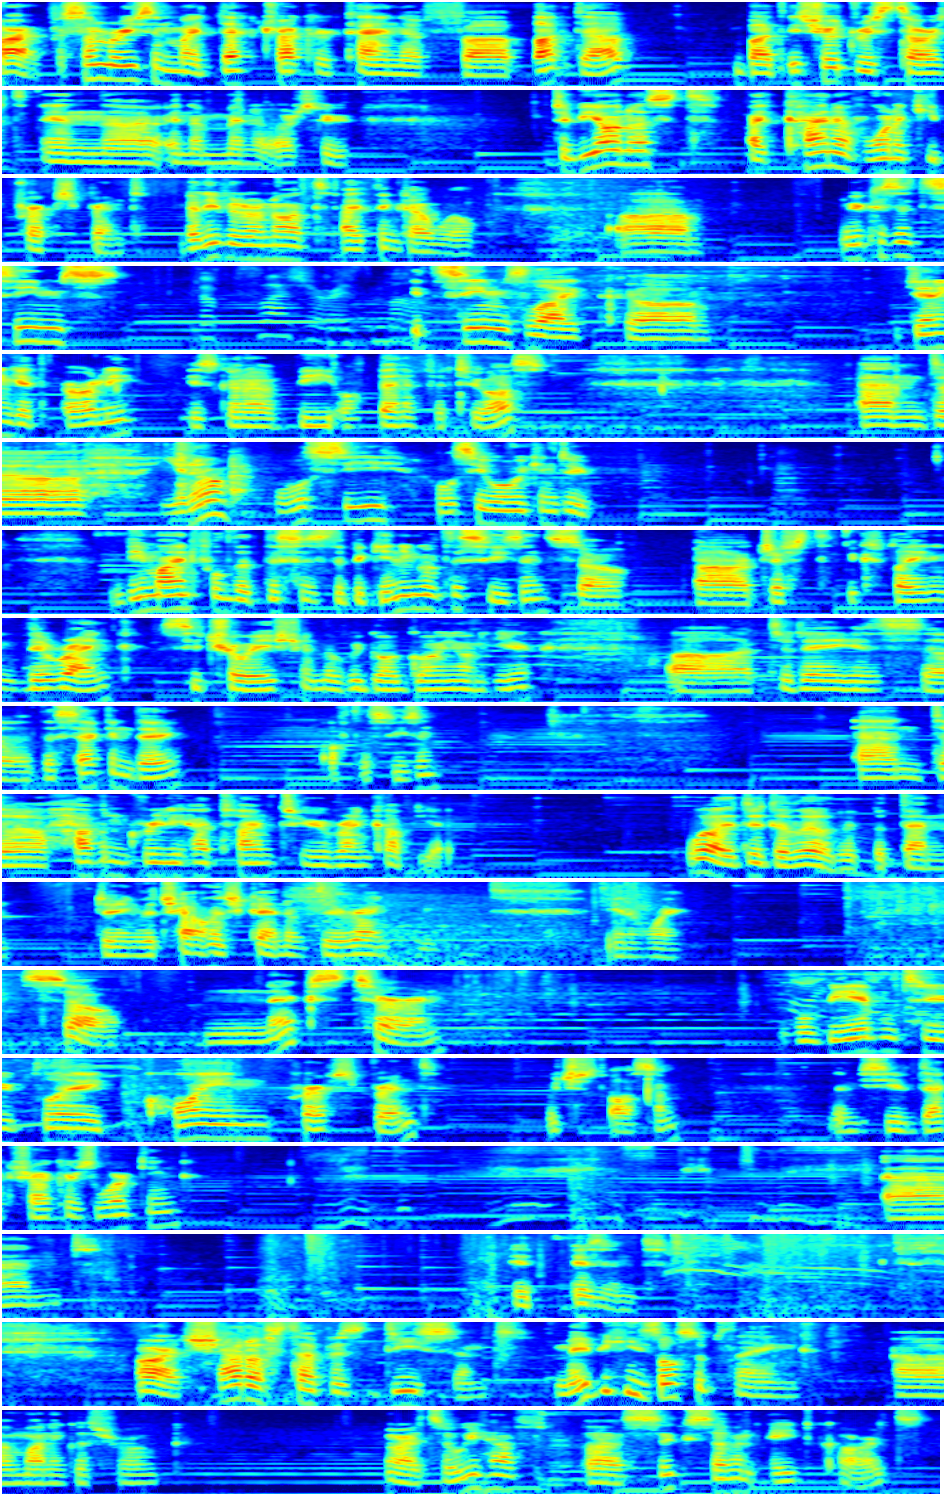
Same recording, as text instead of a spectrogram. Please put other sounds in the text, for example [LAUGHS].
Alright, for some reason my deck tracker kind of uh, bugged out, but it should restart in, uh, in a minute or two. To be honest, I kind of want to keep Prep Sprint. Believe it or not, I think I will. Um, because it seems it seems like um, getting it early is gonna be of benefit to us and uh, you know we'll see we'll see what we can do be mindful that this is the beginning of the season so uh, just explaining the rank situation that we got going on here. Uh, today is uh, the second day of the season. And uh, haven't really had time to rank up yet. Well I did a little bit but then doing the [LAUGHS] challenge kind of deranked me in a way. So next turn we'll be able to play coin prep sprint which is awesome. Let me see if deck tracker is working. And it isn't. Alright shadow step is decent. Maybe he's also playing uh, Malygos Rogue. Alright so we have uh, 6, 7, 8 cards.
